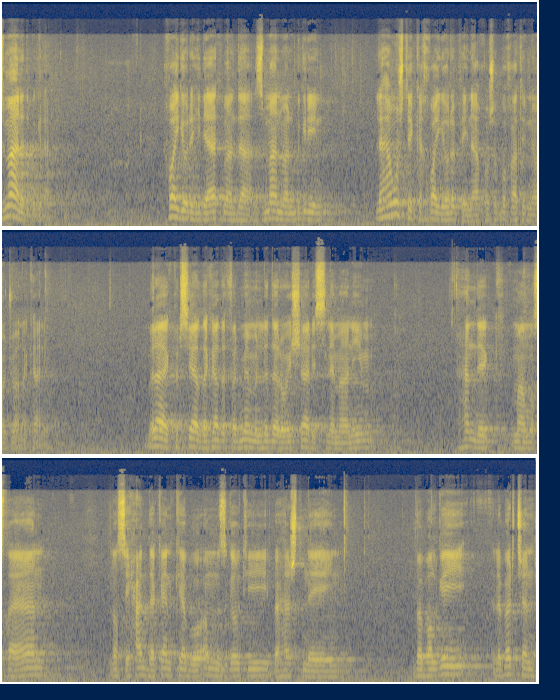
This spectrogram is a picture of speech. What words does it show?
زمانت بگرە خوای گەورە هیدایەتمان دا زمانمان بگرین لە هەموو شتێک کە خوای گەورە پێی ناخۆشە بۆ خاتری ناو جوانەکانی برایەک پرسیار دەکات دە فەرمێ من لە دەرەوەی شاری سلێمانیم هەندێک مامۆستایان نەسیحەت دەکەن کە بۆ ئەم مزگەوتی بەهشت نەین بە بەڵگەی لەبەر چەند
